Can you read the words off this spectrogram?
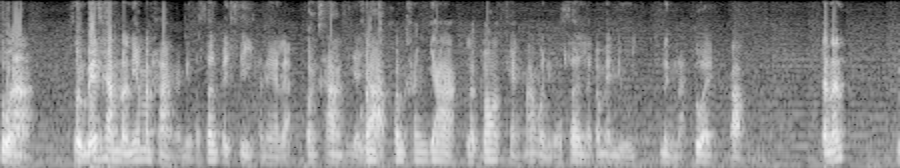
ส่วนอ่า ส่วนเวสต์แฮมเราเนี่ยมันห่างกับนิวคาสเซิลไปสี่คะแนนแล้วค่อนข้างที่จะค่อนยากค่อนข้างยาก แล้วก็แข่งมากกว่านิวคาสเซิลแล้วก็แมนยูหนึ่งนัดด้วยครับดังนั้นเว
